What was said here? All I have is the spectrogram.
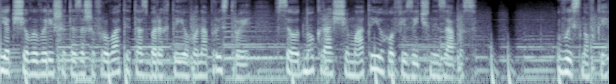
Якщо ви вирішите зашифрувати та зберегти його на пристрої, все одно краще мати його фізичний запис. Висновки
